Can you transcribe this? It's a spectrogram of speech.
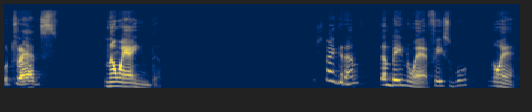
O Threads não é ainda. Instagram também não é. Facebook não é.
